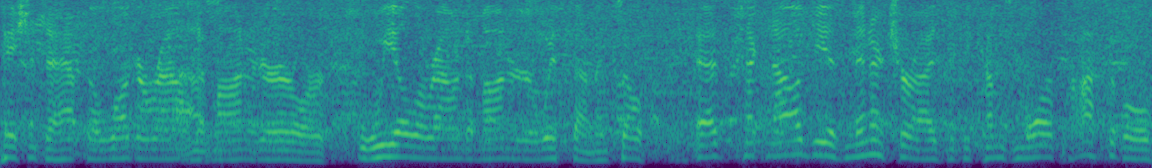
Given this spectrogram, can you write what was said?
patient to have to lug around a monitor or wheel around a monitor with them. And so, as technology is miniaturized, it becomes more possible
